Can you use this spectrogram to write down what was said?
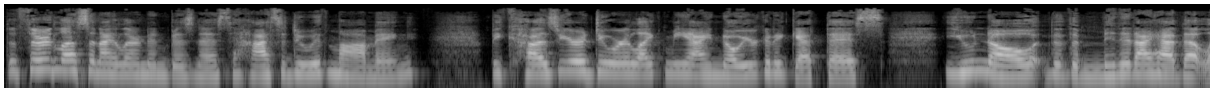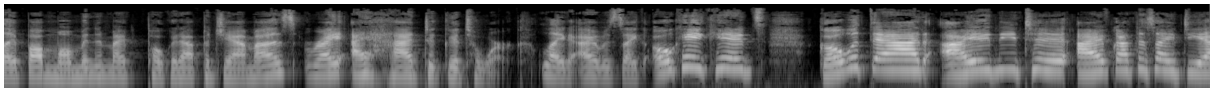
The third lesson I learned in business has to do with momming. Because you're a doer like me, I know you're going to get this. You know that the minute I had that light bulb moment in my polka dot pajamas, right, I had to get to work. Like, I was like, okay, kids, go with dad. I need to, I've got this idea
